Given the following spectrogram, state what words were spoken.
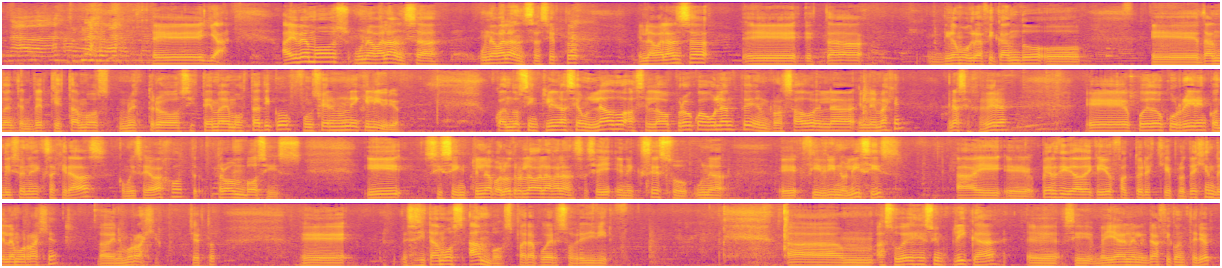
Nada, nada. Eh, ya. Ahí vemos una balanza, una balanza, ¿cierto? En la balanza eh, está, digamos, graficando o eh, dando a entender que estamos, nuestro sistema hemostático funciona en un equilibrio. Cuando se inclina hacia un lado, hacia el lado procoagulante, en rosado en la, en la imagen, gracias Javiera, eh, puede ocurrir en condiciones exageradas, como dice ahí abajo, tr- trombosis. Y si se inclina para el otro lado de la balanza, si hay en exceso una eh, fibrinolisis, hay eh, pérdida de aquellos factores que protegen de la hemorragia, va a haber hemorragia, ¿cierto? Eh, necesitamos ambos para poder sobrevivir. A su vez eso implica, eh, si veían el gráfico anterior,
